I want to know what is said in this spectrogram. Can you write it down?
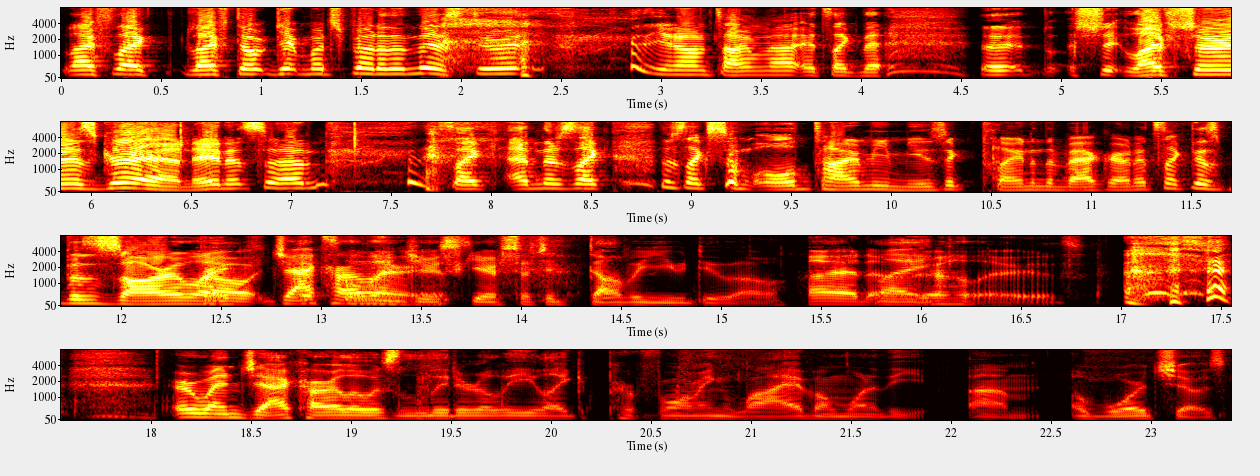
"Life like life don't get much better than this, do it?" you know what I'm talking about? It's like the, the life sure is grand, ain't it, son? It's like and there's like there's like some old timey music playing in the background. It's like this bizarre like Bro, Jack Harlow and. Drewski are such a W duo. I know, like- they're hilarious. or when Jack Harlow was literally like performing live on one of the um award shows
